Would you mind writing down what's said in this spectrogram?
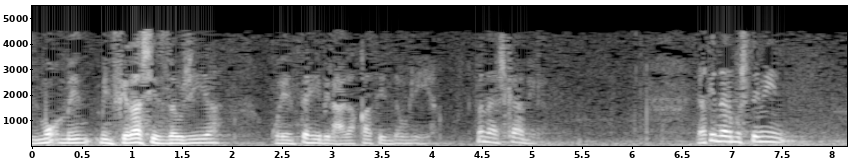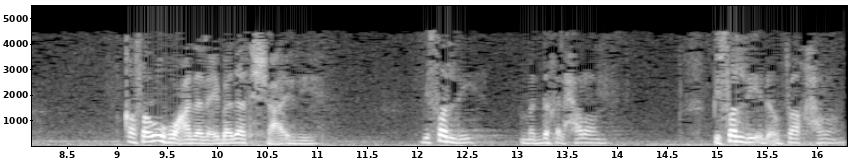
المؤمن من فراش الزوجية وينتهي بالعلاقات الدولية. منهج كامل. لكن المسلمين قصروه على العبادات الشعائرية. بيصلي أما الدخل حرام. بيصلي الإنفاق حرام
